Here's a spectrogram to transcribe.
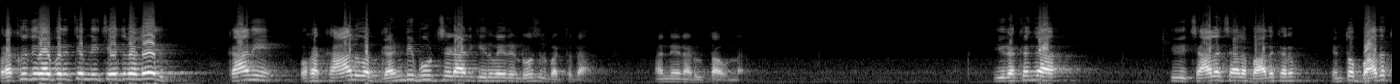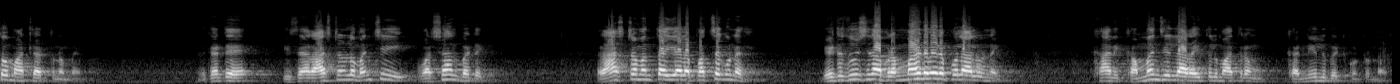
ప్రకృతి వైపరీత్యం నీ చేతిలో లేదు. కానీ ఒక కాలువ గండి బూడ్చడానికి ఇరవై రెండు రోజులు పడుతుందా అని నేను అడుగుతా ఉన్నా. ఈ రకంగా ఇది చాలా చాలా బాధకరం. ఎంతో బాధతో మాట్లాడుతున్నాం మేము. ఎందుకంటే ఈసారి రాష్ట్రంలో మంచి వర్షాలు పడ్డాయి. రాష్ట్రం అంతా ఇవాళ పచ్చగున్నది. ఎటు చూసినా బ్రహ్మాండమైన పొలాలు ఉన్నాయి. కానీ ఖమ్మం జిల్లా రైతులు మాత్రం కన్నీళ్ళు పెట్టుకుంటున్నారు.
